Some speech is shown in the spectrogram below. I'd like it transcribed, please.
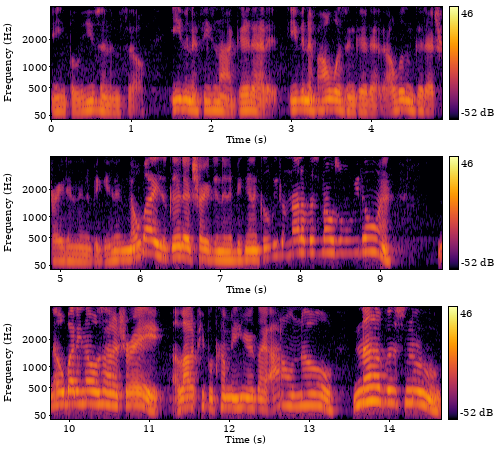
and he believes in himself. Even if he's not good at it, even if I wasn't good at it, I wasn't good at trading in the beginning. Nobody's good at trading in the beginning because we don't, none of us knows what we're doing. Nobody knows how to trade. A lot of people come in here like, I don't know. None of us knew.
